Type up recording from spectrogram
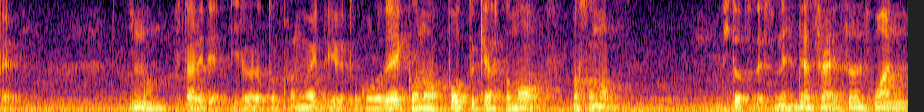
て今、うん2人でいろいろと考えているところでこのポッドキャストも、まあ、その一つですね That's right. So it's one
